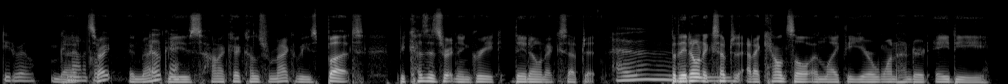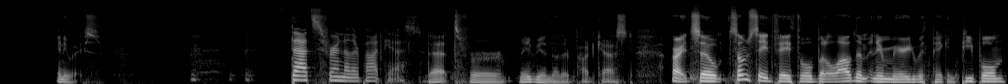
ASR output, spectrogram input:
Deuterocanonical. That's right. And Maccabees, Hanukkah comes from Maccabees, but because it's written in Greek, they don't accept it. Oh. But they don't accept oh. it at a council in like the year 100 AD. Anyways, That's for another podcast. that's for maybe another podcast. All right, so some stayed faithful, but a lot of them intermarried with pagan people.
